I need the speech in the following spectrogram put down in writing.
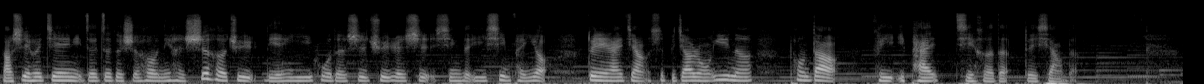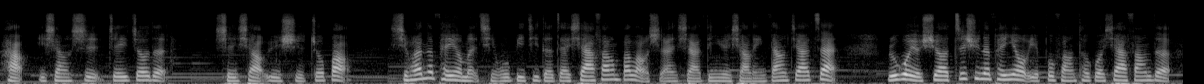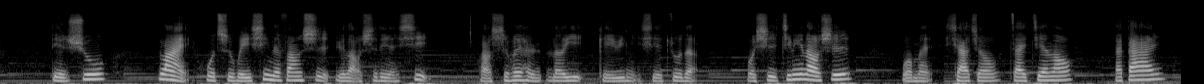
老师也会建议你，在这个时候，你很适合去联谊，或者是去认识新的异性朋友，对你来讲是比较容易呢，碰到。可以一拍即合的对象的。好，以上是这一周的生肖运势周报。喜欢的朋友们，请务必记得在下方帮老师按下订阅小铃铛加赞。如果有需要咨询的朋友，也不妨透过下方的脸书、Line 或是微信的方式与老师联系，老师会很乐意给予你协助的。我是金玲老师，我们下周再见喽，拜拜。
